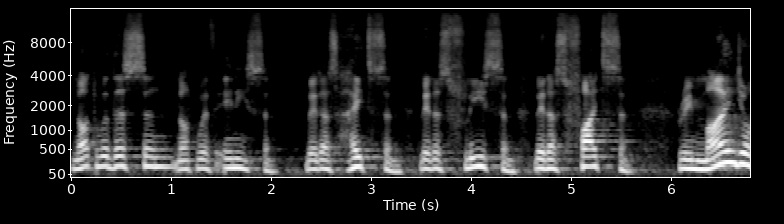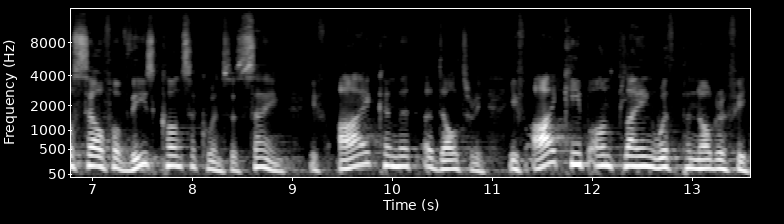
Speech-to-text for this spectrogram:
not with this sin, not with any sin. Let us hate sin. Let us flee sin. Let us fight sin. Remind yourself of these consequences, saying, if I commit adultery, if I keep on playing with pornography,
